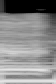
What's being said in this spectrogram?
Yeah.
